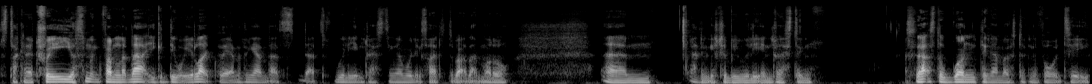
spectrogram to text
stuck in a tree or something fun like that. You could do what you like with it. And I think that's that's really interesting. I'm really excited about that model. Um, I think it should be really interesting. So that's the one thing I'm most looking forward to.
